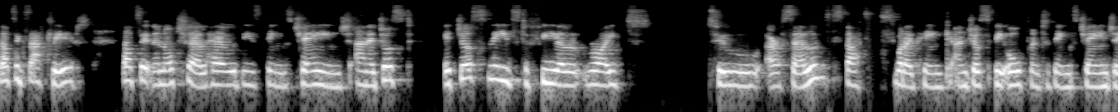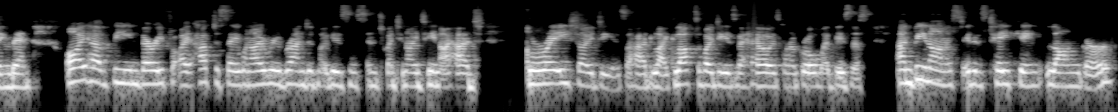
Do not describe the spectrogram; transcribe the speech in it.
that's exactly it. That's it in a nutshell. How these things change, and it just it just needs to feel right to ourselves. That's what I think, and just be open to things changing. Then I have been very, I have to say, when I rebranded my business in 2019, I had great ideas. I had like lots of ideas about how I was going to grow my business. And being honest, it is taking longer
